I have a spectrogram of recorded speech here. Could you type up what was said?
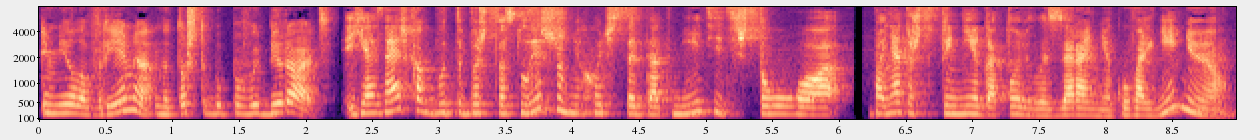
имела время на то, чтобы повыбирать. Я, знаешь, как будто бы что слышу, мне хочется это отметить, что понятно, что ты не готовилась заранее к увольнению,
